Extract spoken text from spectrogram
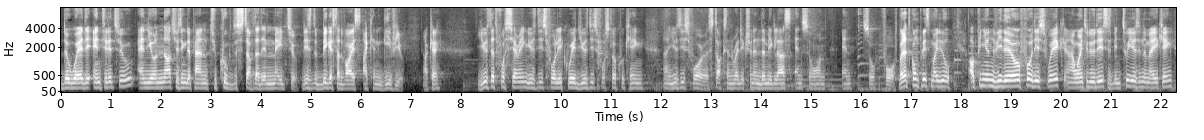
the way they intended to and you're not using the pan to cook the stuff that they made to. This is the biggest advice I can give you, okay? Use that for searing, use this for liquid, use this for slow cooking, uh, use this for uh, stocks and reduction and demi-glace and so on and so forth. But that completes my little opinion video for this week. I wanted to do this, it's been two years in the making.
